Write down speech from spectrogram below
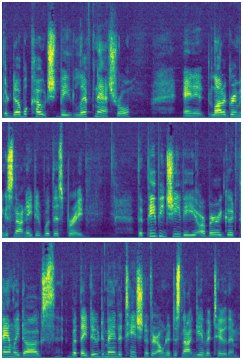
Their double coat should be left natural, and it, a lot of grooming is not needed with this breed. The PBGV are very good family dogs, but they do demand attention if their owner does not give it to them.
